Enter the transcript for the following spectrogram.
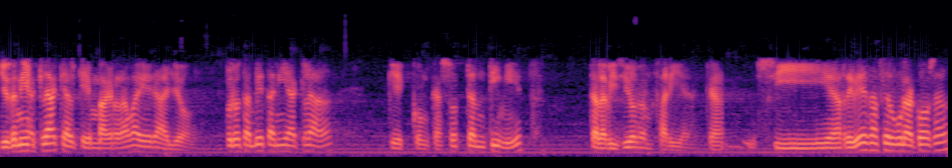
jo tenia clar que el que m'agradava era allò, però també tenia clar que, com que sóc tan tímid, televisió no em faria. Que si arribés a fer alguna cosa,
